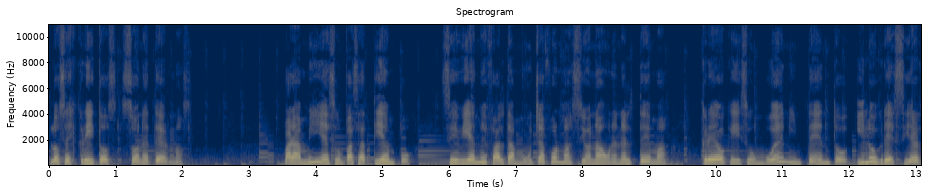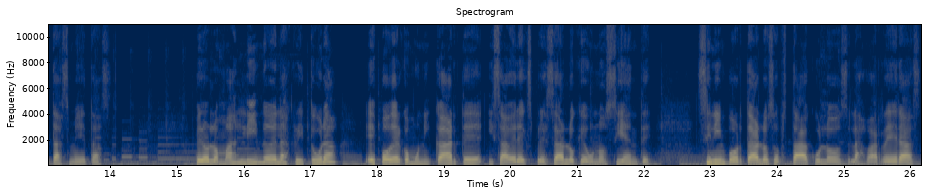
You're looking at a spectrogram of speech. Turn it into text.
Los escritos son eternos. Para mí es un pasatiempo. Si bien me falta mucha formación aún en el tema, creo que hice un buen intento y logré ciertas metas. Pero lo más lindo de la escritura es poder comunicarte y saber expresar lo que uno siente, sin importar los obstáculos, las barreras,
